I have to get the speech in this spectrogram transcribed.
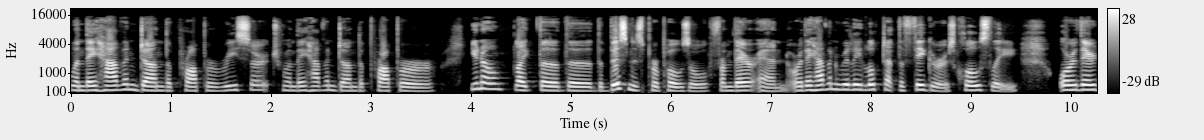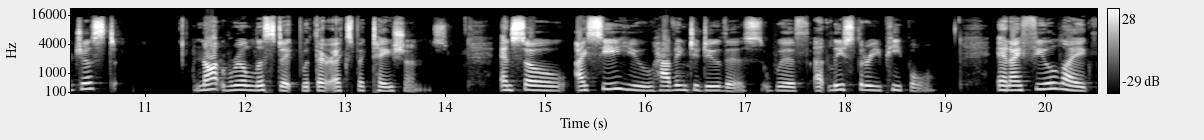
when they haven't done the proper research, when they haven't done the proper, you know, like the, the, the business proposal from their end, or they haven't really looked at the figures closely, or they're just not realistic with their expectations. And so I see you having to do this with at least three people. And I feel like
